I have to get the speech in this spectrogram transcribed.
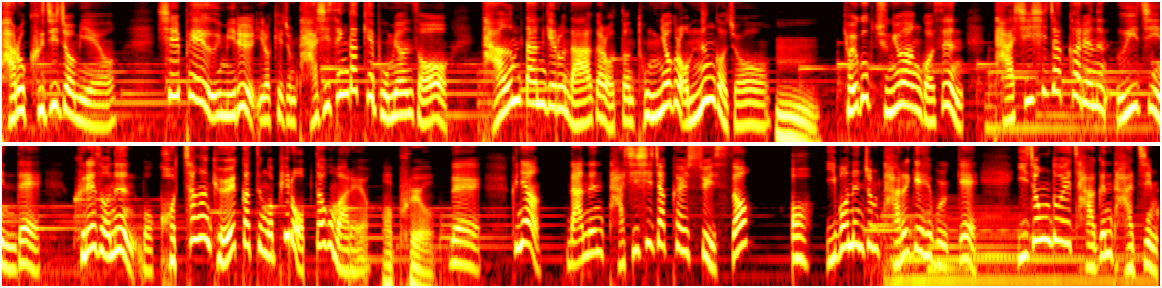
바로 그 지점이에요. 실패의 의미를 이렇게 좀 다시 생각해 보면서 다음 단계로 나아갈 어떤 동력을 얻는 거죠. 음, 결국 중요한 것은 다시 시작하려는 의지인데 그래서는 뭐 거창한 계획 같은 거 필요 없다고 말해요. 아 그래요. 네. 그냥 나는 다시 시작할 수 있어? 어, 이번엔 좀 다르게 해볼게. 이 정도의 작은 다짐.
